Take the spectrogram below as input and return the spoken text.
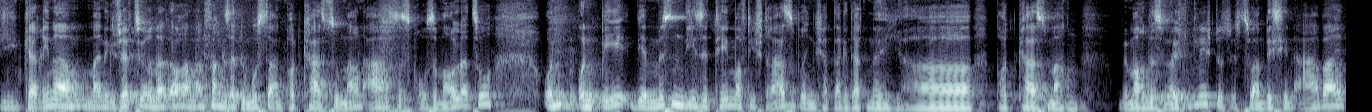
die Karina, meine Geschäftsführerin, hat auch am Anfang gesagt, du musst da einen Podcast zu machen. A, hast du das große Maul dazu. Und, und B, wir müssen diese Themen auf die Straße bringen. Ich habe da gedacht, na ja, Podcast machen. Wir machen das wöchentlich, das ist zwar ein bisschen Arbeit,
